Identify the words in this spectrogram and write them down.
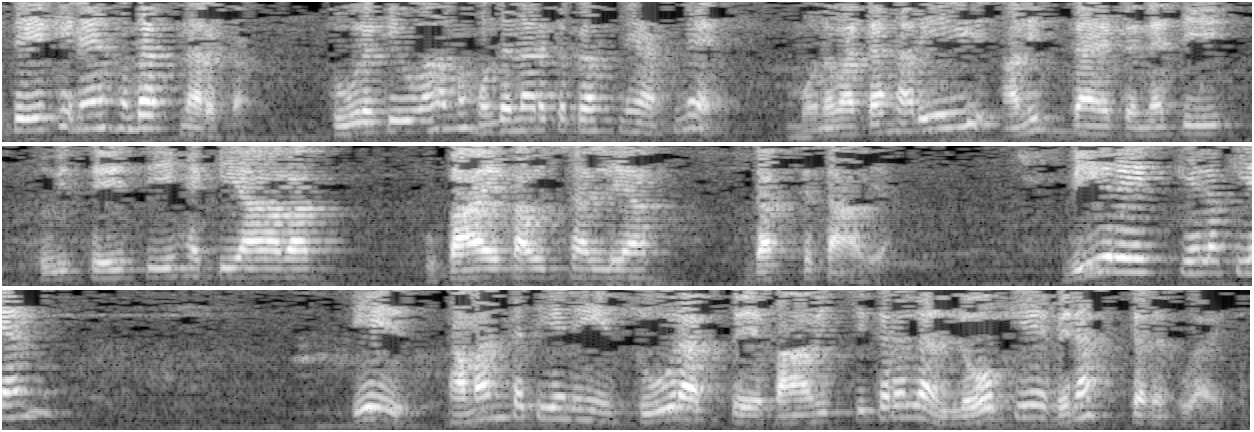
ඉතින් ඒකේ නෑ හොඳක් නරකක්. සූර කිව්වහම හොඳ නරක ප්‍රශ්නයක් නෑ. මොනවට හරි අනිත් අයට නැති සුවිශේෂී හැකියාවක්, උපාය කෞශල්‍යයක්, දක්ෂතාවයක්. වීරයෙක් කියලා කියන්නේ ඒ Tamanta තියෙන සූරත්වය පාවිච්චි කරලා ලෝකයේ වෙනස් කරපු අයට.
